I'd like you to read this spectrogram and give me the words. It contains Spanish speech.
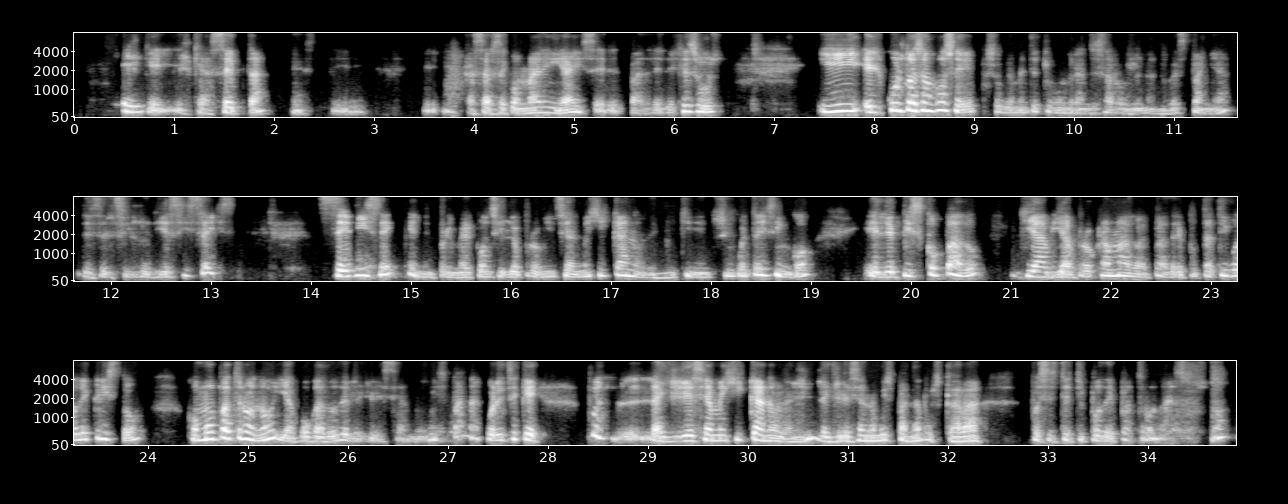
el que, el que acepta este, eh, casarse con María y ser el padre de Jesús. Y el culto a San José, pues obviamente tuvo un gran desarrollo en la Nueva España desde el siglo XVI. Se dice que en el primer concilio provincial mexicano de 1555, el episcopado ya había proclamado al Padre Putativo de Cristo como patrono y abogado de la Iglesia Hispana. Acuérdense que pues, la Iglesia mexicana la, la Iglesia Hispana buscaba pues este tipo de patronazos, ¿no?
